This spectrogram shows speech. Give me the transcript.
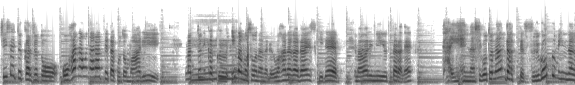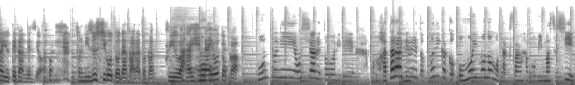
小さい時からちょっとお花を習ってたこともありまあ、とにかく今もそうなんだけどお花が大好きで周りに言ったらね大変な仕事なんだってすごくみんなが言ってたんですよ。その水仕事だからとか冬は大変だよとか。本当におっしゃる通りでこう働いてみると、とにかく重いものもたくさん運びますし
